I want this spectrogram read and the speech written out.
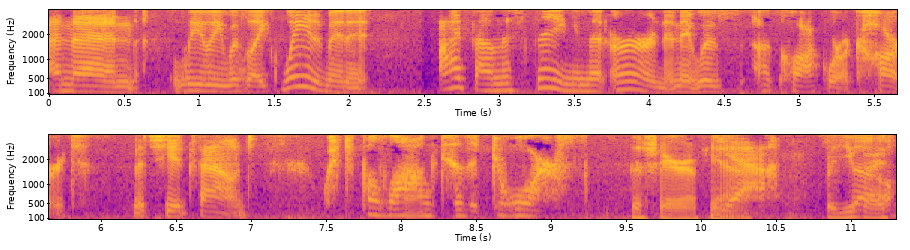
And then Lily was like, wait a minute, I found this thing in that urn. And it was a clockwork heart that she had found, which belonged to the dwarf. The sheriff, yeah. Yeah. But you So, guys,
